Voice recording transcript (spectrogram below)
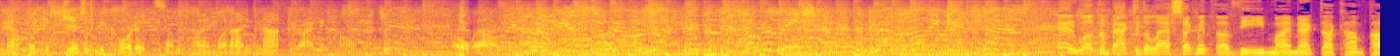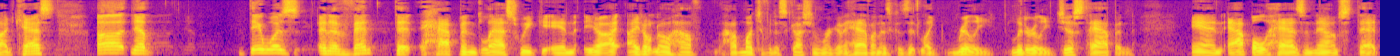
Now, if they could just record it sometime when I'm not driving home. Oh well. And welcome back to the last segment of the MyMac.com podcast. Uh, now, there was an event that happened last week, and you know, I, I don't know how how much of a discussion we're going to have on this because it like really, literally just happened. And Apple has announced that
